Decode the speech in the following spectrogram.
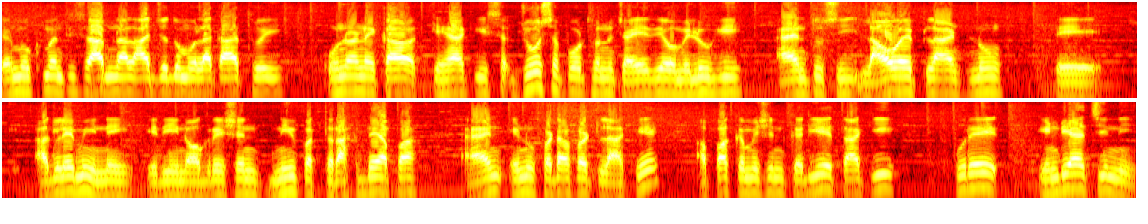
ਸਰ ਮੁੱਖ ਮੰਤਰੀ ਸਾਹਿਬ ਨਾਲ ਅੱਜ ਜਦੋਂ ਮੁਲਾਕਾਤ ਹੋਈ, ਉਹਨਾਂ ਨੇ ਕਿਹਾ ਕਿ ਜੋ ਸਪੋਰਟ ਤੁਹਾਨੂੰ ਚਾਹੀਦੀ ਹੈ ਉਹ ਮਿਲੂਗੀ ਐਂਡ ਤੁਸੀਂ ਲਾਓ ਇਹ ਪਲਾਂਟ ਨੂੰ ਤੇ ਅਗਲੇ ਮਹੀਨੇ ਇਹਦੀ ਇਨੋਗ੍ਰੇਸ਼ਨ ਨੀਂਹ ਪੱਥਰ ਰੱਖਦੇ ਆਪਾਂ। ਐਂਡ ਇਹਨੂੰ ਫਟਾਫਟ ਲਾ ਕੇ ਆਪਾਂ ਕਮਿਸ਼ਨ ਕਰੀਏ ਤਾਂ ਕਿ ਪੂਰੇ ਇੰਡੀਆ 'ਚ ਹੀ ਨਹੀਂ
